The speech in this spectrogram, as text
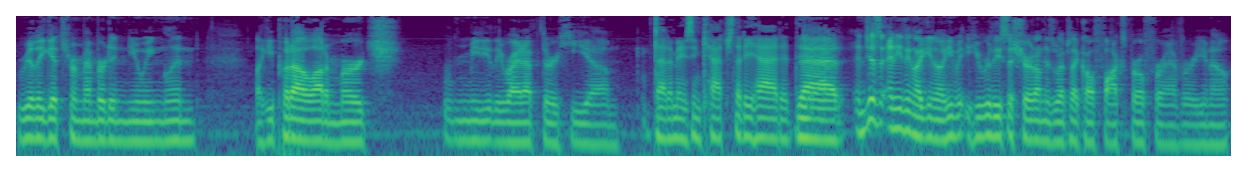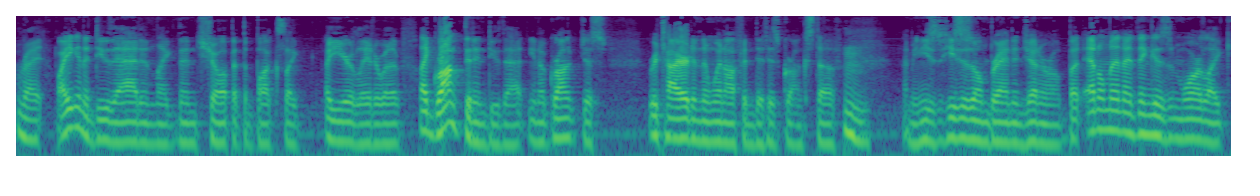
really gets remembered in New England. Like he put out a lot of merch immediately right after he um, That amazing catch that he had at the that and just anything like you know he he released a shirt on his website called Foxborough Forever. You know, Right. Why are you gonna do that and like then show up at the Bucs like a year later, whatever? Like Gronk didn't do that. You know, Gronk just retired and then went off and did his Gronk stuff. I mean, he's he's his own brand in general. But Edelman, I think, is more like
